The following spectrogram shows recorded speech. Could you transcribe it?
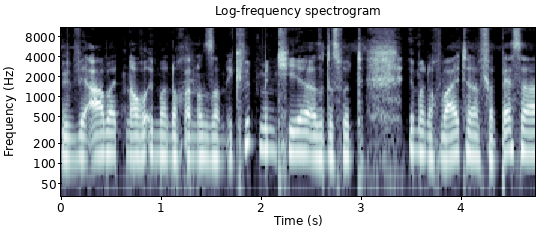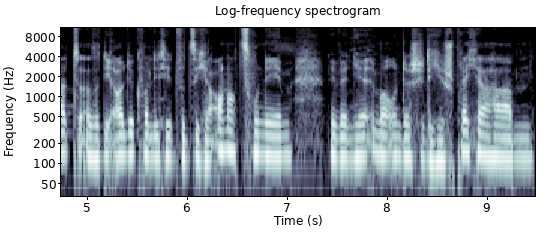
wir, wir arbeiten auch immer noch an unserem Equipment hier. Also das wird immer noch weiter verbessert. Also die Audioqualität wird sicher auch noch zunehmen. Wir werden hier immer unterschiedliche Sprecher haben.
